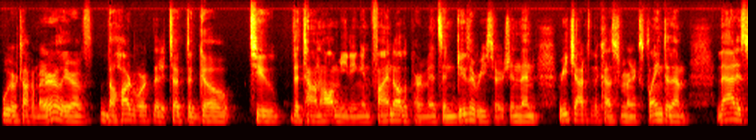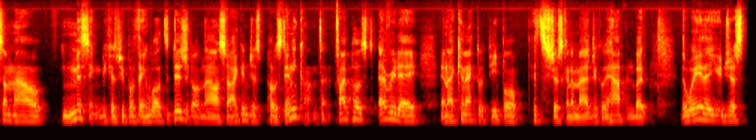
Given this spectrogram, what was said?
we were talking about earlier of the hard work that it took to go to the town hall meeting and find all the permits and do the research and then reach out to the customer and explain to them that is somehow missing because people think, well, it's digital now, so I can just post any content. If I post every day and I connect with people, it's just going to magically happen. But the way that you just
